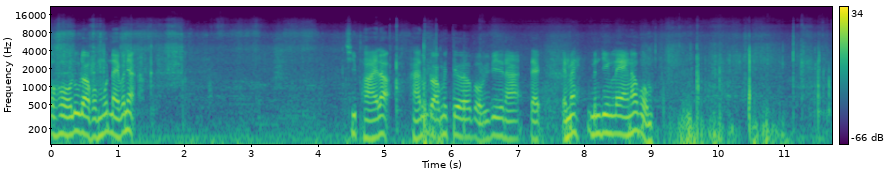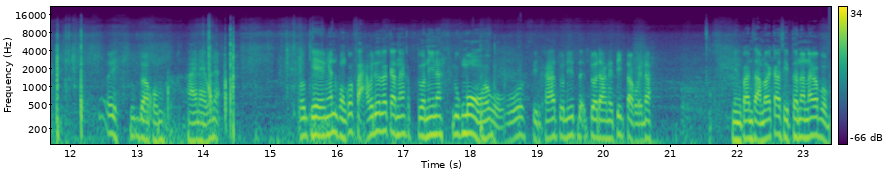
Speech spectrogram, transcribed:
โอ้โห ลูกดอกผมมุดไหนวะเนี่ย ชิบหายแล้ว หาลูกดอกไม่เจอบอกพี่ๆนะ แต่เห็นไหมมันยิงแรงนะผม เอ้ย ลูกดอกผมหายไหนวะเนี่ย โอเค งั้นผมก็ฝากไว้ด้วยแล้วกันนะครับ ตัวนี้นะ ลูกโม่ครับโอ้โห สินค้าตัวนี้ตัวดังในติ๊กต็อกเลยนะหนึ่งพันสามร้อยเก้าสิบเท่านั้นนะครับผม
